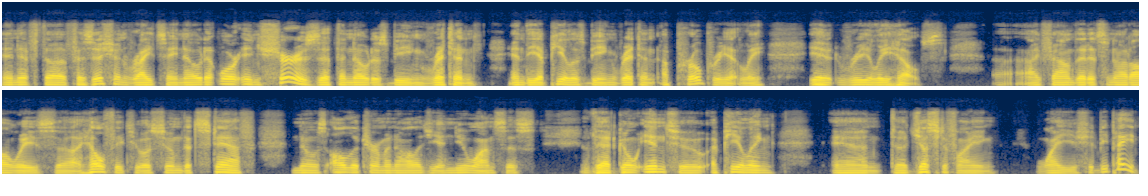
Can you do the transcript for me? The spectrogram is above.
and if the physician writes a note or ensures that the note is being written and the appeal is being written appropriately, it really helps. Uh, I found that it's not always uh, healthy to assume that staff knows all the terminology and nuances that go into appealing and uh, justifying why you should be paid.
